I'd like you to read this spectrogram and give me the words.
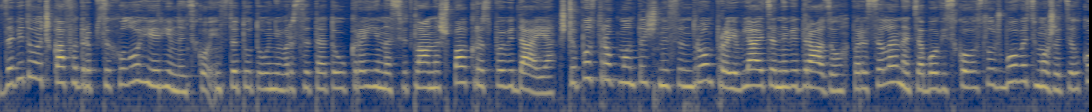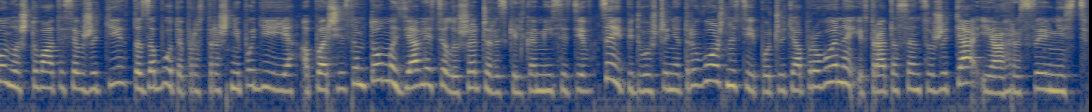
Завідувач кафедри психології Рівненського інституту університету України Світлана Шпак розповідає, що посттравматичний синдром проявляється не відразу. Переселенець або військовослужбовець може цілком влаштуватися в житті та забути про страшні події. А перші симптоми з'являться лише через кілька місяців. Це і підвищення тривожності, і почуття провини, і втрата сенсу життя, і агресивність.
